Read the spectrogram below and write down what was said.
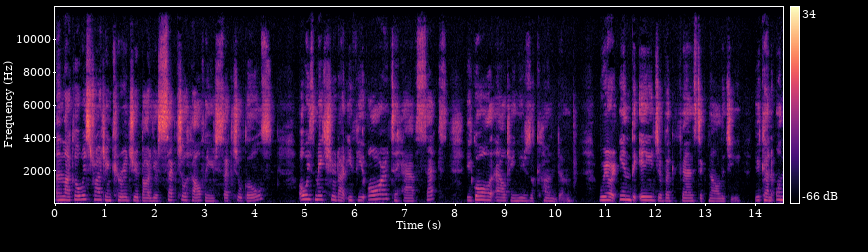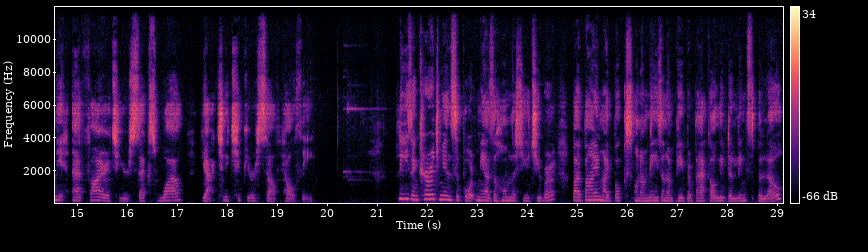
And like always try to encourage you about your sexual health and your sexual goals. Always make sure that if you are to have sex, you go all out and use a condom. We are in the age of advanced technology. You can only add fire to your sex while you actually keep yourself healthy. Please encourage me and support me as a homeless YouTuber by buying my books on Amazon and paperback. I'll leave the links below.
